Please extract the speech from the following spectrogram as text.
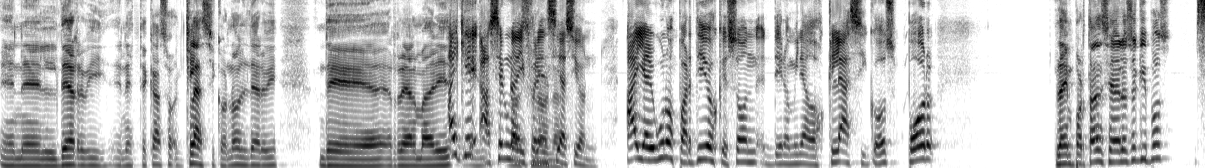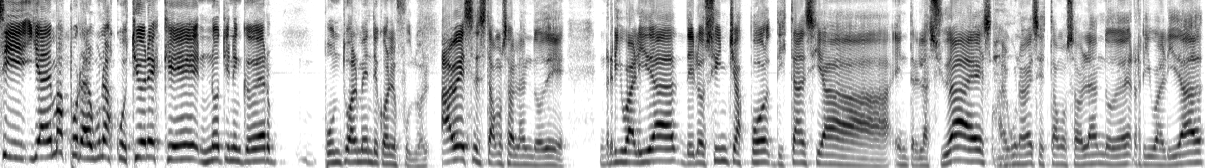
en el derby, en este caso, el clásico, no el derby de Real Madrid. hay que hacer una Barcelona. diferenciación. Hay algunos partidos que son denominados clásicos por La importancia de los equipos. Sí, y además por algunas cuestiones que no tienen que ver puntualmente con el fútbol. A veces estamos hablando de rivalidad de los hinchas por distancia entre las ciudades, alguna vez estamos hablando de rivalidad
